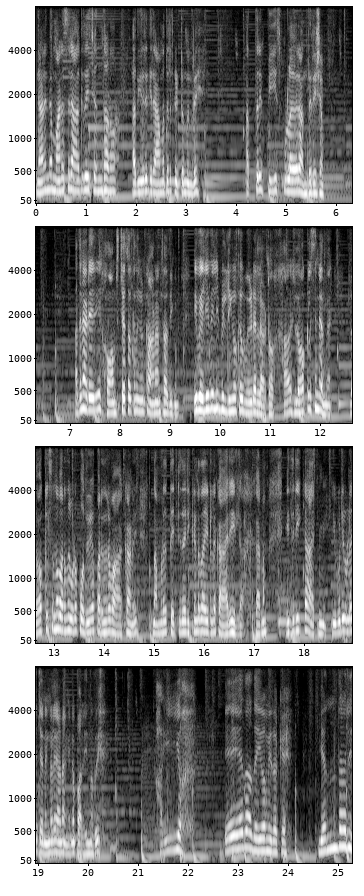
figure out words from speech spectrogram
ഞാൻ എന്റെ മനസ്സിൽ ആഗ്രഹിച്ച എന്താണോ അത് ഈ ഒരു ഗ്രാമത്തിൽ കിട്ടുന്നുണ്ട്. അത്രയും പീസ്ഫുള്ളായ ഒരു അന്തരീക്ഷം. അതിനിടയിൽ ഹോം സ്റ്റേസ് ഒക്കെ നിങ്ങൾക്ക് കാണാൻ സാധിക്കും. ഈ വലിയ വലിയ ബിൽഡിംഗ് ഒക്കെ വീടല്ല കേട്ടോ. ആ ലോക്കൽസിന്റെ തന്നെ. ലോക്കൽസ് എന്ന് പറയുന്നത് ഇവിടെ പൊതുവേ പറയുന്നൊരു വാക്കാണ്. നമ്മൾ തെറ്റിദ്ധരിക്കേണ്ടതായിട്ടുള്ള കാര്യമില്ല. കാരണം ഇതിരിക്ക ആത്മി ഇവിടെയുള്ള ജനങ്ങളെയാണ് അങ്ങനെ പറയുന്നത്. അയ്യോ. ഏതാ ദൈവം ഇതൊക്കെ? എന്താ ഒരു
